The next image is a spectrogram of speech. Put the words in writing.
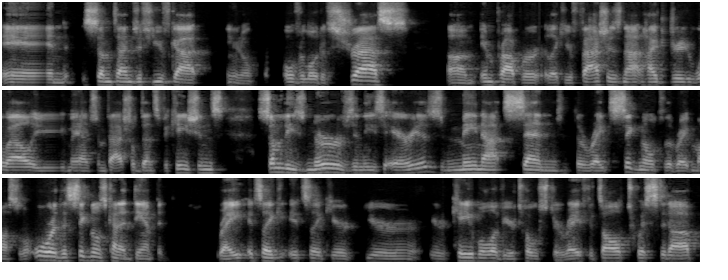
And sometimes if you've got, you know, overload of stress, um, improper, like your fascia is not hydrated well, you may have some fascial densifications. Some of these nerves in these areas may not send the right signal to the right muscle, or the signal is kind of dampened, right? It's like it's like your your your cable of your toaster, right? If it's all twisted up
